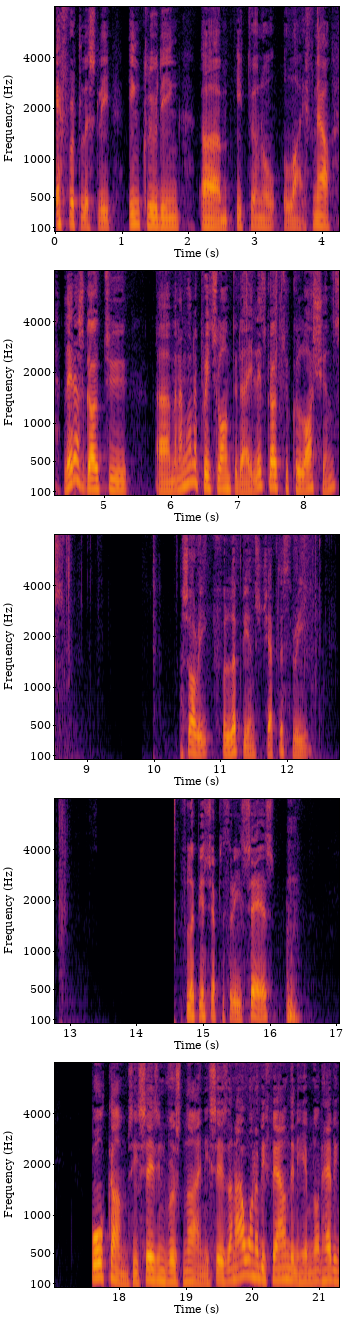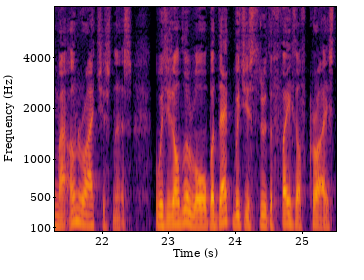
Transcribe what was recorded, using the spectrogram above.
effortlessly, including um, eternal life. Now, let us go to, um, and I'm going to preach long today. Let's go to Colossians, sorry, Philippians chapter 3. Philippians chapter 3 says, Paul comes, he says in verse 9, he says, And I want to be found in him, not having my own righteousness, which is of the law, but that which is through the faith of Christ,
